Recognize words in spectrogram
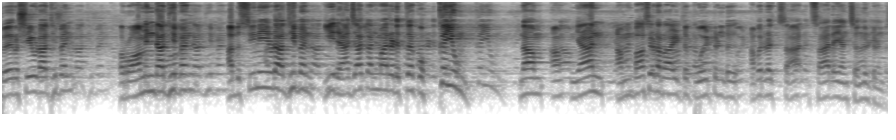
പേർഷ്യയുടെ അധിപൻ റോമിന്റെ അധിപൻ അബ്സിനിയുടെ അധിപൻ ഈ രാജാക്കന്മാരുടെ അടുത്തേക്കൊക്കെയും നാം ഞാൻ അംബാസിഡറായിട്ട് പോയിട്ടുണ്ട്. അവരുടെ ചാല ഞാൻ ചെന്നിട്ടുണ്ട്.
